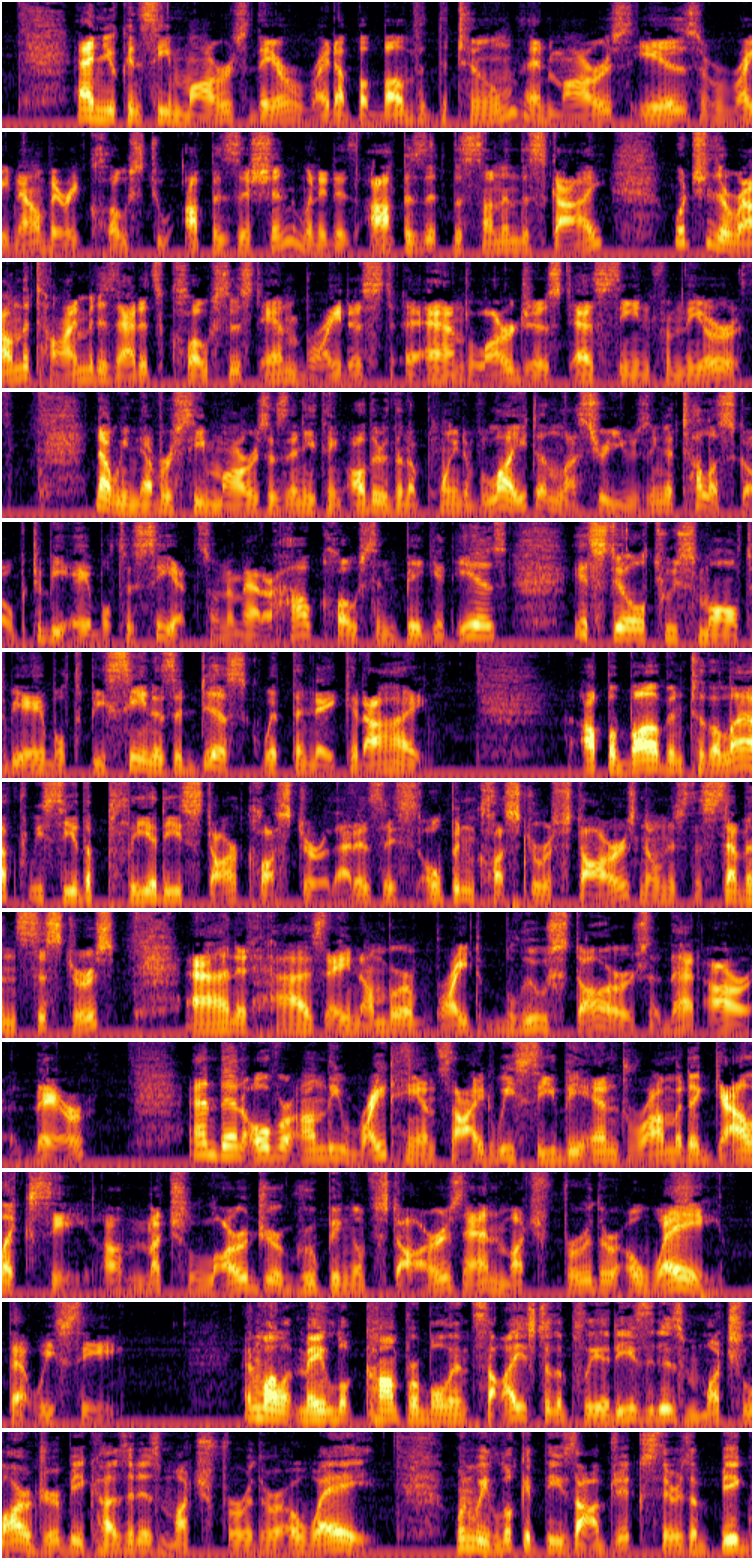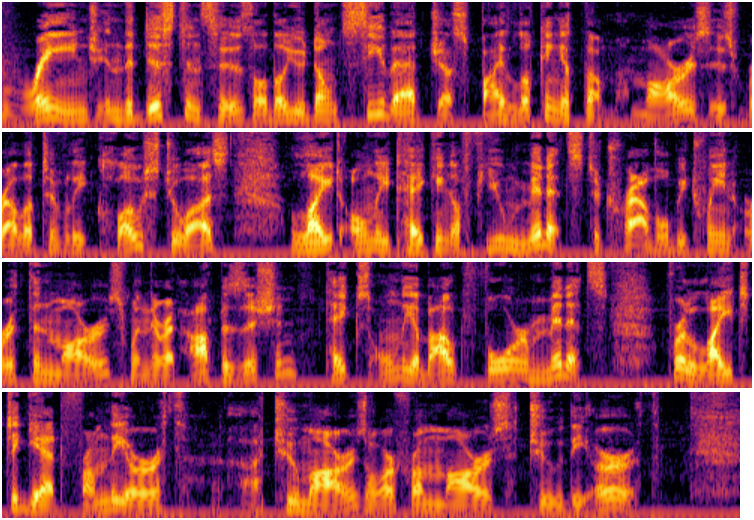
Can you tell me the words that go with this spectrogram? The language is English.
And you can see Mars there right up above the tomb and Mars is right now very close to opposition when it is opposite the sun in the sky, which is around the time it is at its closest and brightest and largest as seen from the Earth. Now we never see Mars as anything other than a point of light unless you're using a telescope to be able to see it. So no matter how close and big it is, it's still too small to be able to be seen as a disk with the naked eye. Up above and to the left, we see the Pleiades star cluster. That is this open cluster of stars known as the Seven Sisters. And it has a number of bright blue stars that are there. And then over on the right hand side, we see the Andromeda galaxy, a much larger grouping of stars and much further away that we see. And while it may look comparable in size to the Pleiades, it is much larger because it is much further away. When we look at these objects, there's a big range in the distances, although you don't see that just by looking at them. Mars is relatively close to us, light only taking a few minutes to travel between Earth and Mars when they're at opposition takes only about four minutes for light to get from the Earth uh, to Mars or from Mars to the Earth.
